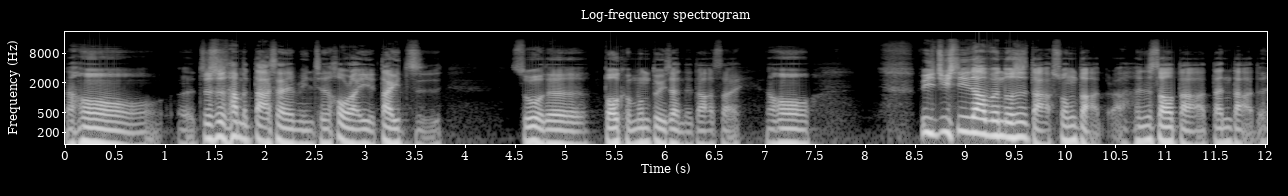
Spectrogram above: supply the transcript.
然后呃，这是他们大赛的名称，后来也代指所有的宝可梦对战的大赛。然后 VGC 大部分都是打双打的啦，很少打单打的。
